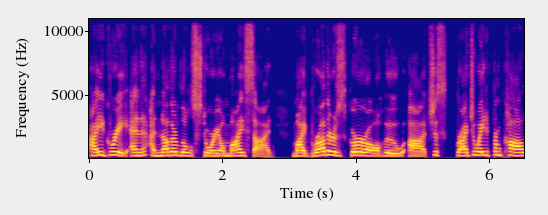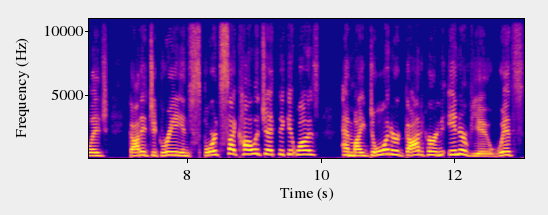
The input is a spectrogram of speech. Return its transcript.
I agree. And another little story on my side my brother's girl who uh, just graduated from college, got a degree in sports psychology, I think it was. And my daughter got her an interview with,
